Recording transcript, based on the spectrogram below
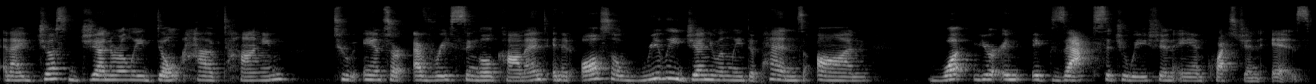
and I just generally don't have time to answer every single comment. And it also really genuinely depends on what your exact situation and question is.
